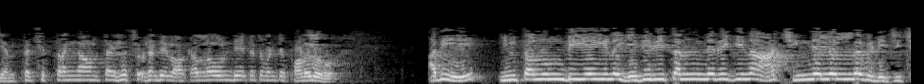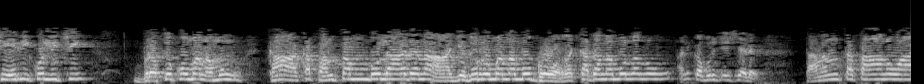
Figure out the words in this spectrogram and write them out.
ఎంత చిత్రంగా ఉంటాయో చూడండి. లోకంలో ఉండేటటువంటి పనులు. అది ఇంత నుండి అయిన ఎదిరితన్నెరిగిన చిన్నెలెల్ల విడిచి చేరి కొలిచి బ్రతుకుమనము కాక పంతంబులాడన ఎదురుమనము ఘోర కథనములను అని కబురు చేశాడు. తనంత తాను ఆ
